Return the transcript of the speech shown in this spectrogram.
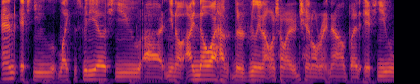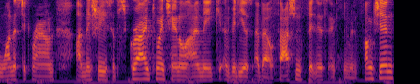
And if you like this video, if you, uh, you know, I know I have, there's really not much on my channel right now, but if you wanna stick around, uh, make sure you subscribe to my channel. I make videos about fashion, fitness, and human function.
